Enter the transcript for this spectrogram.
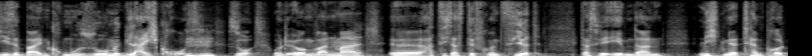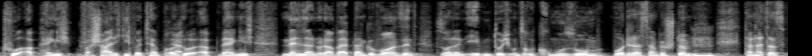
diese beiden Chromosome gleich groß. Mhm. So. Und irgendwann mal äh, hat sich das differenziert, dass wir eben dann nicht mehr temperaturabhängig, wahrscheinlich nicht mehr temperaturabhängig ja. Männlein oder Weiblein geworden sind, sondern eben durch unsere Chromosomen wurde das dann bestimmt. Mhm. Dann hat das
